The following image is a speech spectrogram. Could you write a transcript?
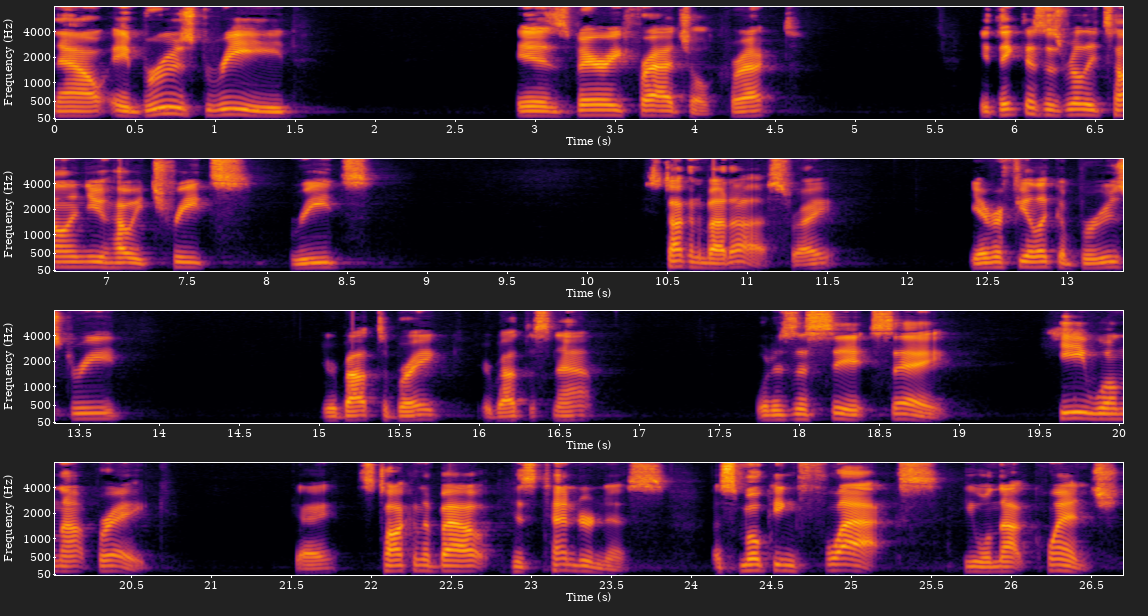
Now, a bruised reed is very fragile, correct? You think this is really telling you how he treats reeds? He's talking about us, right? You ever feel like a bruised reed? You're about to break, you're about to snap. What does this say? He will not break. Okay? It's talking about his tenderness. A smoking flax he will not quench.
